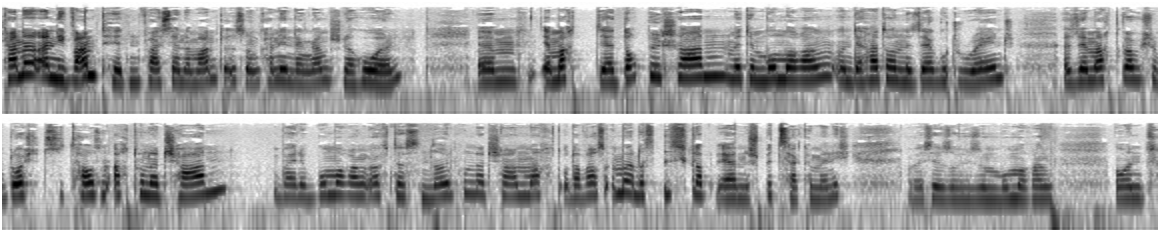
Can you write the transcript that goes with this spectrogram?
Kann dann an die Wand hitten, falls er der Wand ist und kann ihn dann ganz schnell holen. Ähm, er macht der Doppelschaden mit dem Bumerang und der hat auch eine sehr gute Range. Also er macht, glaube ich, im Durchschnitt 1800 Schaden, weil der Bumerang öfters 900 Schaden macht oder was immer das ist. Ich glaube, er eine Spitzhacke, mehr nicht. Aber ist ja sowieso ein Bumerang. Und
